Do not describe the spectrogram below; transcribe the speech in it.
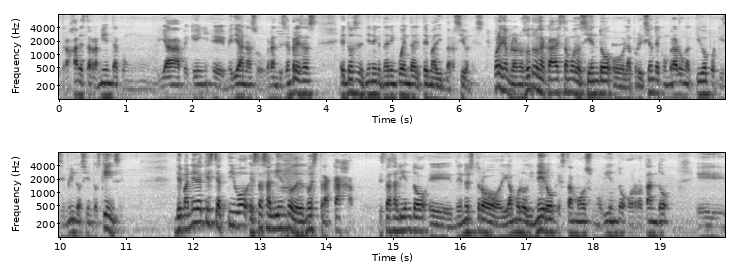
trabajar esta herramienta con ya pequeñas, eh, medianas o grandes empresas, entonces se tiene que tener en cuenta el tema de inversiones. Por ejemplo, nosotros acá estamos haciendo la proyección de comprar un activo por 15.215. De manera que este activo está saliendo de nuestra caja está saliendo eh, de nuestro, digámoslo, dinero que estamos moviendo o rotando eh,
